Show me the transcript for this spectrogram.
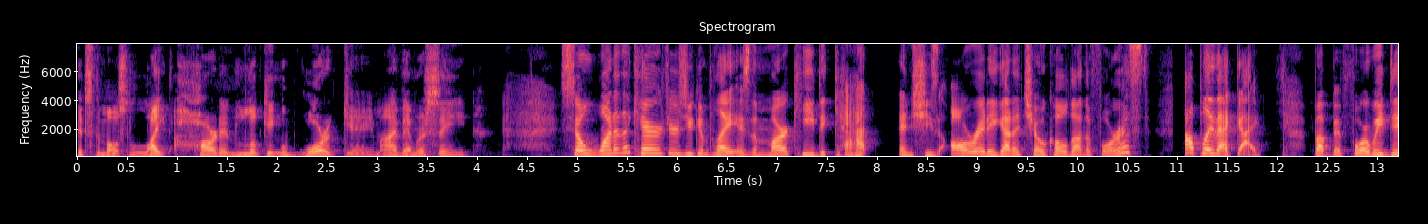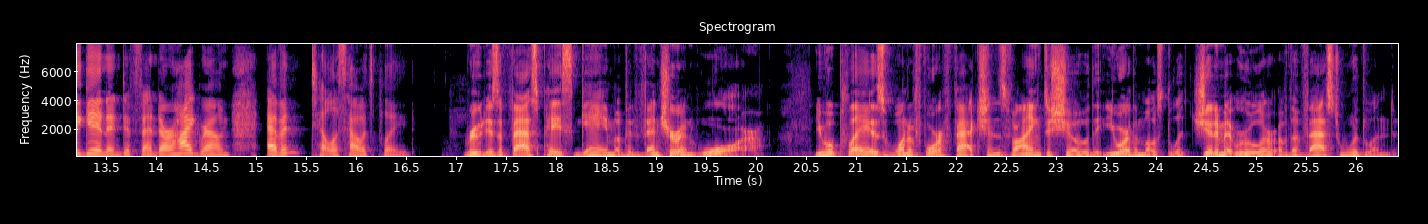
It's the most light-hearted looking war game I've ever seen. So one of the characters you can play is the Marquis de Cat, and she's already got a chokehold on the forest. I'll play that guy. But before we dig in and defend our high ground, Evan, tell us how it's played. Root is a fast paced game of adventure and war. You will play as one of four factions vying to show that you are the most legitimate ruler of the vast woodland.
